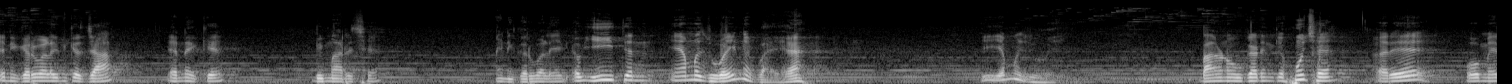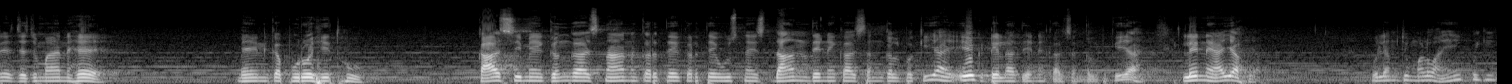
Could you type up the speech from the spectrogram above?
એની ઘરવાળીને કે, જા. એને કે, બીમાર છે. એની ઘરવાળી આવી હવે એ તે એમ જ હોય ને ભાઈ હે એ એમ જ હોય બારણું ઉગાડીને કે શું છે અરે वो मेरे जजमान है मैं इनका पुरोहित हूँ काशी में गंगा स्नान करते करते उसने इस दान देने का संकल्प किया है एक ढेला देने का संकल्प किया है लेने आया हूँ बोले हम तू मलो आई कोई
